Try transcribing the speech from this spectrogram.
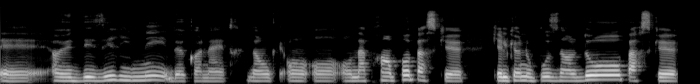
a un désir inné de connaître. Donc, on n'apprend pas parce que quelqu'un nous pousse dans le dos, parce que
